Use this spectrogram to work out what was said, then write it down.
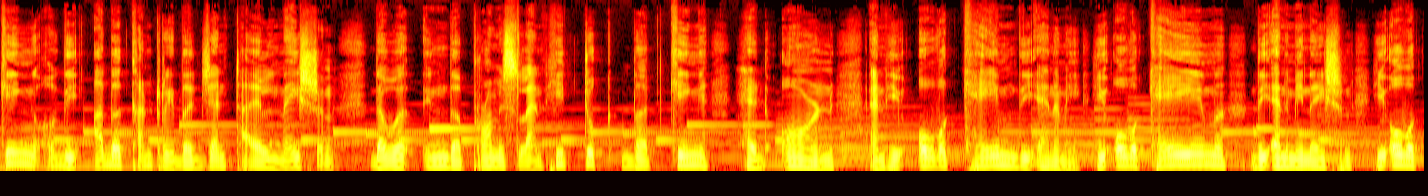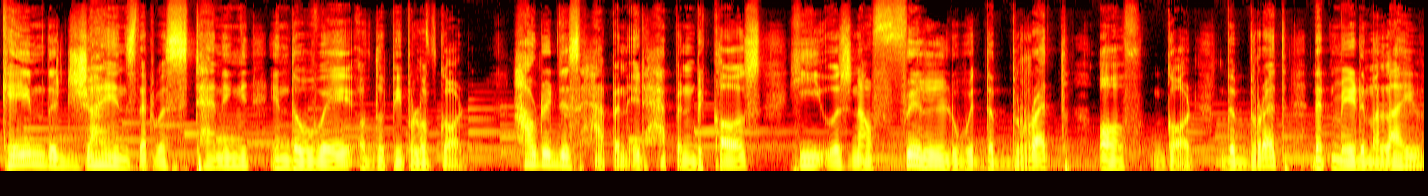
king of the other country, the Gentile nation that were in the promised land. He took that king head on and he overcame the enemy. He overcame the enemy nation. He overcame the giants that were standing in the way of the people of God. How did this happen? It happened because he was now filled with the breath of God. The breath that made him alive,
